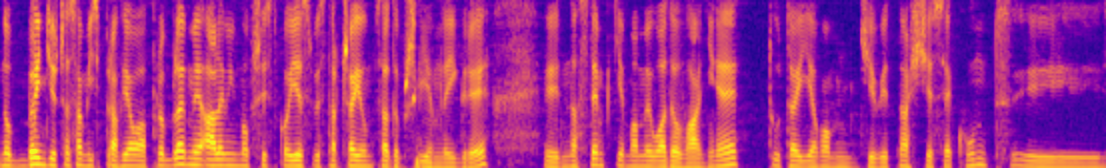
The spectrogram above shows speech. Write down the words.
no, będzie czasami sprawiała problemy, ale mimo wszystko jest wystarczająca do przyjemnej gry. Następnie mamy ładowanie. Tutaj ja mam 19 sekund yy,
